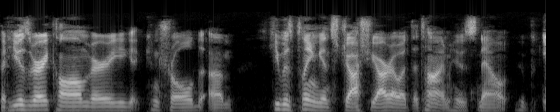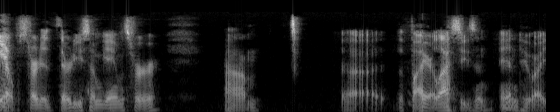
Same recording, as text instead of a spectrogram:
but he was very calm, very controlled. Um, he was playing against Josh Yaro at the time, who's now who you know, started thirty some games for um, uh, the Fire last season, and who I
